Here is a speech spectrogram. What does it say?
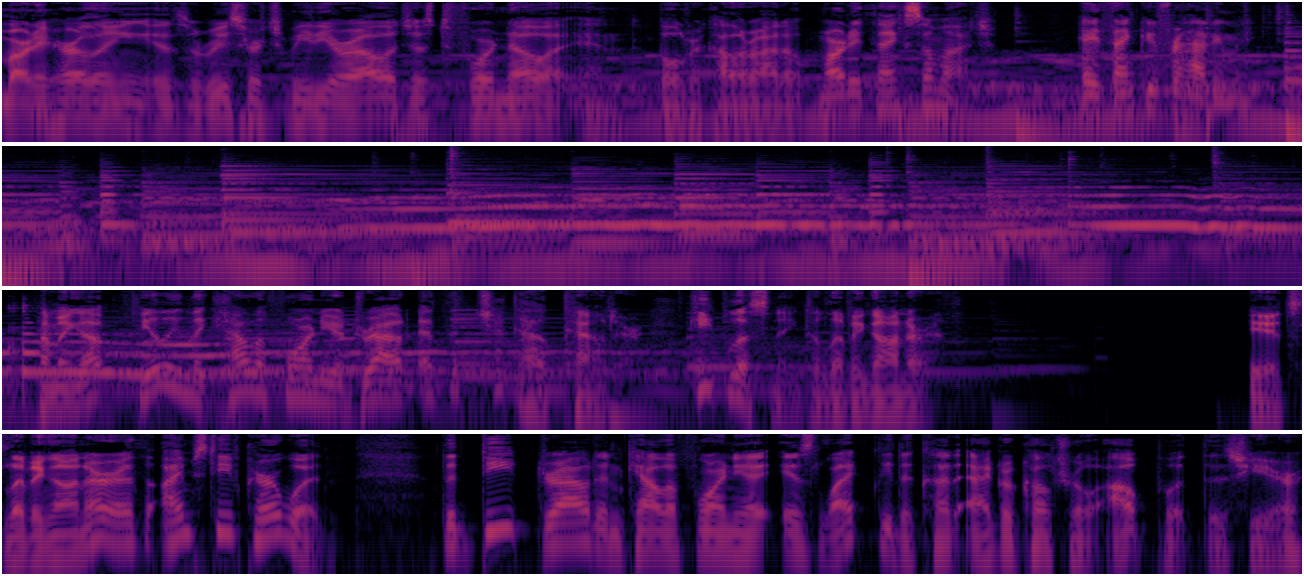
Marty Hoerling is a research meteorologist for NOAA in Boulder, Colorado. Marty, thanks so much. Hey, thank you for having me. Coming up, feeling the California drought at the checkout counter. Keep listening to Living on Earth. It's Living on Earth. I'm Steve Curwood. The deep drought in California is likely to cut agricultural output this year,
